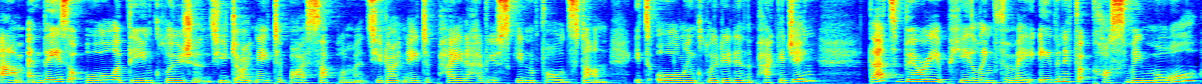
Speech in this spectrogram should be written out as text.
um, and these are all of the inclusions. You don't need to buy supplements. You don't need to pay to have your skin folds done. It's all included in the packaging. That's very appealing for me. Even if it costs me more,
